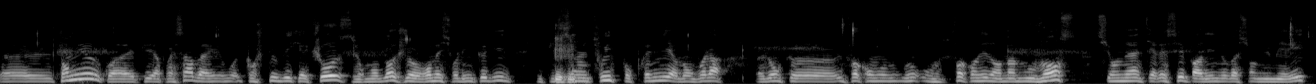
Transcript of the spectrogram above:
euh, tant mieux, quoi. Et puis après ça, ben, quand je publie quelque chose sur mon blog, je le remets sur LinkedIn, et puis je fais mhm. un tweet pour prévenir. Donc voilà, donc une fois qu'on est dans ma mouvance, si on est intéressé par l'innovation numérique,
